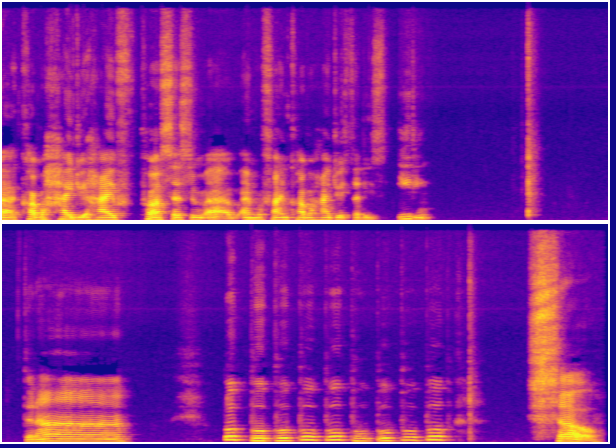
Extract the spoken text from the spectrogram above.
uh, carbohydrate, high processed uh, and refined carbohydrates that he's eating. Ta-da! Boop boop boop boop boop boop boop boop boop. So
